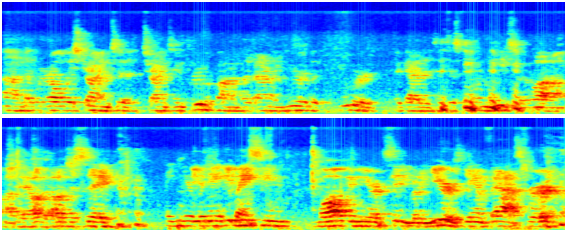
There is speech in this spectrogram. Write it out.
um, that we're always trying to, trying to improve upon, but I don't know, you were the, you were the guy that did this more than me, so. Well, I- I'll, I'll just say, A it year would may, it may seem long in New York City, but a year is damn fast for,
